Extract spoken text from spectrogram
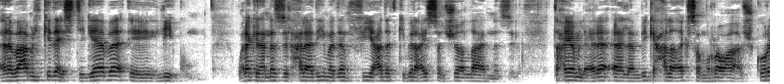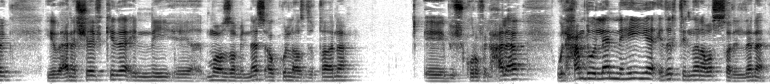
أنا بعمل كده استجابة إيه ليكم. ولكن هننزل الحلقة دي مادام في عدد كبير عايزة إن شاء الله هننزلها. تحية من العراق أهلا بك حلقة أكثر من روعة أشكرك. يبقى أنا شايف كده إن إيه، معظم الناس أو كل أصدقائنا إيه، بيشكروا في الحلقة. والحمد لله إن هي قدرت إن أنا أوصل اللي أنا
